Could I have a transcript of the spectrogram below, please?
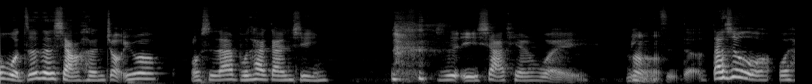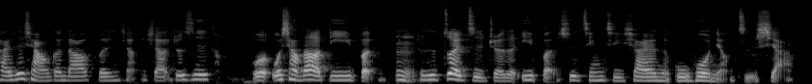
我真的想很久，因为我实在不太甘心，就是以夏天为名字的。嗯、但是我我还是想要跟大家分享一下，就是我我想到的第一本，嗯，就是最直觉的一本是金棘夏彦的《孤惑鸟之下》，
